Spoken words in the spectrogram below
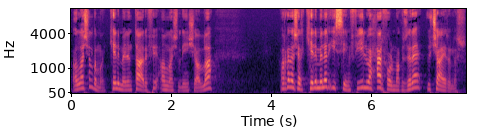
Anlaşıldı mı? Kelimenin tarifi anlaşıldı inşallah. Arkadaşlar kelimeler isim, fiil ve harf olmak üzere üçe ayrılır.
